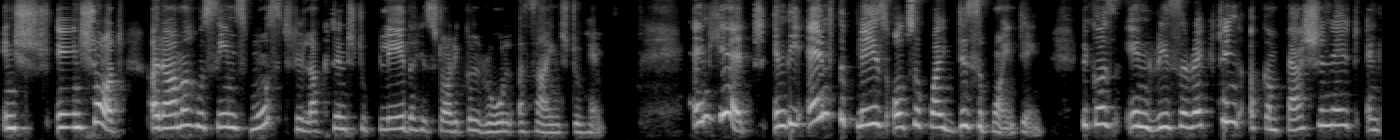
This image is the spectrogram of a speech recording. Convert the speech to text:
In, sh in short, a Rama who seems most reluctant to play the historical role assigned to him. And yet, in the end, the play is also quite disappointing because in resurrecting a compassionate and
